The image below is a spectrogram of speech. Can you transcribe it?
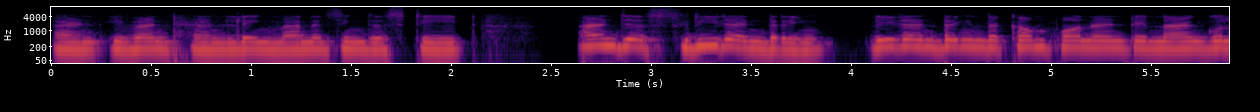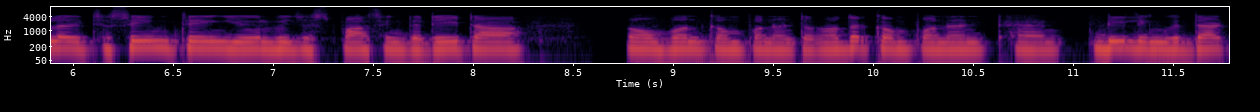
and event handling managing the state and just re-rendering re-rendering the component in angular it's the same thing. You will be just passing the data from one component to another component and dealing with that.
